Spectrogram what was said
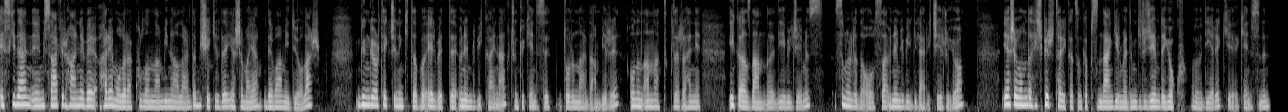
Eskiden e, misafirhane ve harem olarak kullanılan binalarda bir şekilde yaşamaya devam ediyorlar. Güngör Tekçi'nin kitabı elbette önemli bir kaynak. Çünkü kendisi torunlardan biri. Onun anlattıkları hani ilk ağızdan e, diyebileceğimiz sınırlı da olsa önemli bilgiler içeriyor. Yaşamımda hiçbir tarikatın kapısından girmedim, gireceğim de yok e, diyerek e, kendisinin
